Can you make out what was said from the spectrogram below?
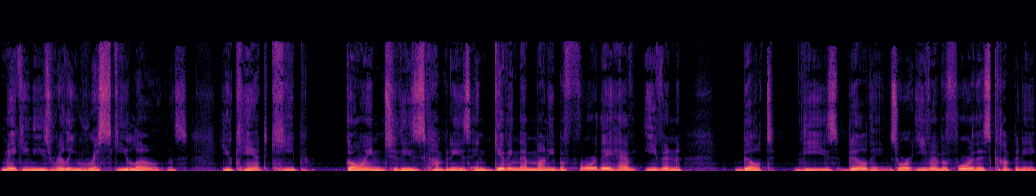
making these really risky loans. You can't keep going to these companies and giving them money before they have even built these buildings or even before this company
